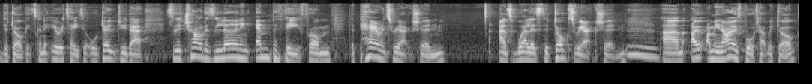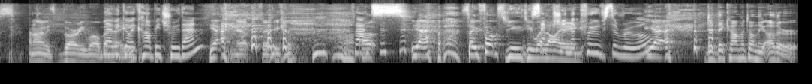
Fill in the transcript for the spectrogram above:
the dog; it's going to irritate it," or "Don't do that." So the child is learning empathy from the parents' reaction as well as the dog's reaction. Um, I, I mean, I was brought up with dogs, and I was very well behaved. There we go. It can't be true then. Yeah, Yep, there you go. That's yeah. So Fox News, you were exception lying. that proves the rule. yeah. Did they comment on the other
